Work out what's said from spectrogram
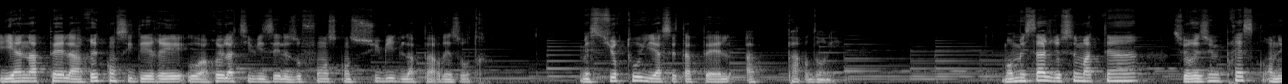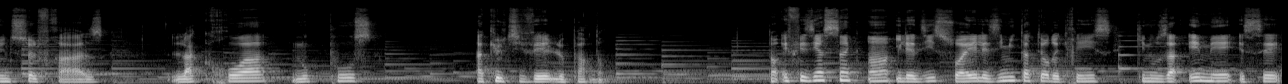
Il y a un appel à reconsidérer ou à relativiser les offenses qu'on subit de la part des autres. Mais surtout, il y a cet appel à pardonner. Mon message de ce matin se résume presque en une seule phrase. La croix nous pousse à cultiver le pardon. Dans Ephésiens 5.1, il est dit, Soyez les imitateurs de Christ qui nous a aimés et s'est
